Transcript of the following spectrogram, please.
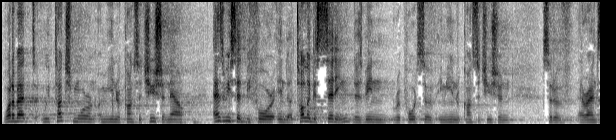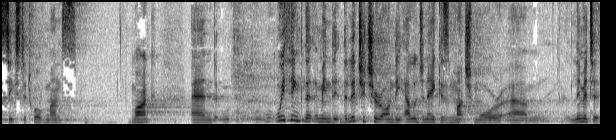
what about, we've touched more on immune reconstitution. Now, as we said before, in the autologous setting, there's been reports of immune reconstitution sort of around 6 to 12 months mark. And we think that, I mean, the, the literature on the allogeneic is much more um, limited.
